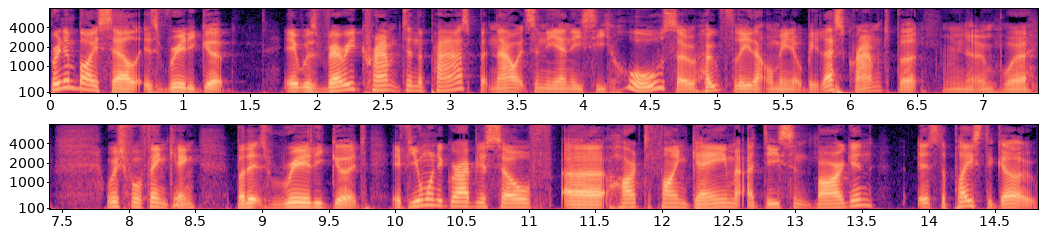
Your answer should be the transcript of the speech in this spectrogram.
Bring and Buy Sell is really good. It was very cramped in the past, but now it's in the NEC Hall, so hopefully that will mean it'll be less cramped, but, you know, we're wishful thinking. But it's really good. If you want to grab yourself a hard to find game at a decent bargain, it's the place to go.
